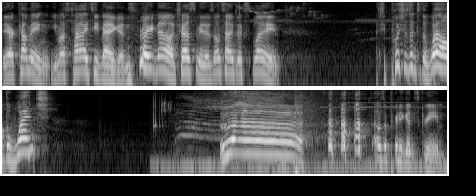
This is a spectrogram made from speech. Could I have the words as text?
They are coming. You must hide, T. Baggins. Right now. Trust me, there's no time to explain. She pushes into the well. The wench! that was a pretty good scream.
